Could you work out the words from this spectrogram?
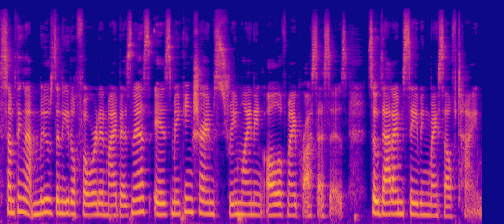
something that moves the needle forward in my business is making sure I'm streamlining all of my processes so that I'm saving myself time.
